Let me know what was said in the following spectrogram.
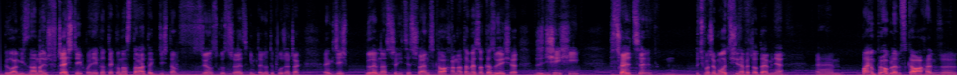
była mi znana już wcześniej, poniekąd jako nastolatek gdzieś tam w związku strzeleckim, tego typu rzeczach, e, gdzieś byłem na strzelnicy, strzelałem z kałacha. Natomiast okazuje się, że dzisiejsi strzelcy, być może młodsi nawet ode mnie, mają problem z kałachem, że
